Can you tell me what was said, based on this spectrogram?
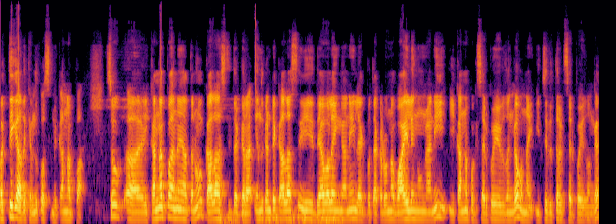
భక్తి గాథ కిందకు వస్తుంది కన్నప్ప. సో ఈ కన్నప్ప అనే అతను కాళహస్తి దగ్గర ఎందుకంటే కాళహస్తి దేవాలయం కానీ లేకపోతే అక్కడ ఉన్న వాయులింగం కానీ ఈ కన్నప్పకి సరిపోయే విధంగా ఉన్నాయి. ఈ చరిత్రకు సరిపోయే విధంగా.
